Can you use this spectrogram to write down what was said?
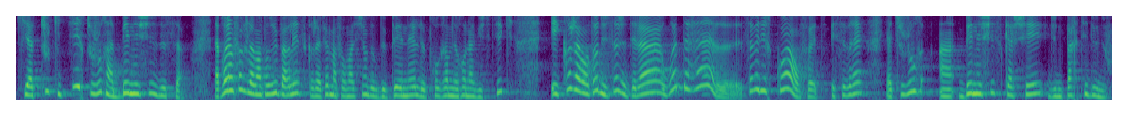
qui, a tout, qui tire toujours un bénéfice de ça. La première fois que je l'avais entendu parler, c'est quand j'avais fait ma formation donc, de PNL, de programme neurolinguistique. Et quand j'avais entendu ça, j'étais là, what the hell? Ça veut dire quoi en fait? Et c'est vrai, il y a toujours un bénéfice caché d'une partie de nous.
